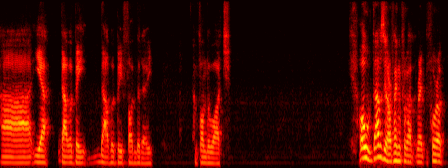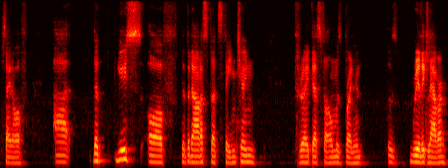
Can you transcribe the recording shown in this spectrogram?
Uh yeah, that would be that would be fun to do and fun to watch. Oh, that was the other thing I forgot right before I sign off. Uh the use of the Banana Splits theme tune throughout this film was brilliant. It was really clever.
